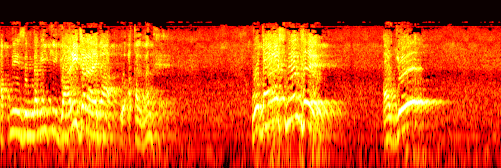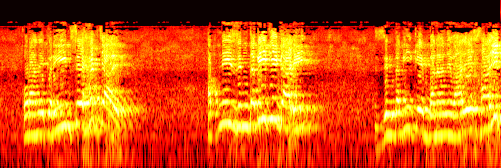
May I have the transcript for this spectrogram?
اپنی زندگی کی گاڑی چلائے گا، وہ عقل مند ہے۔ وہ دانش مند ہے۔ اور جو قرآن کریم سے ہٹ جائے اپنی زندگی کی گاڑی، زندگی کے بنانے والے خالق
